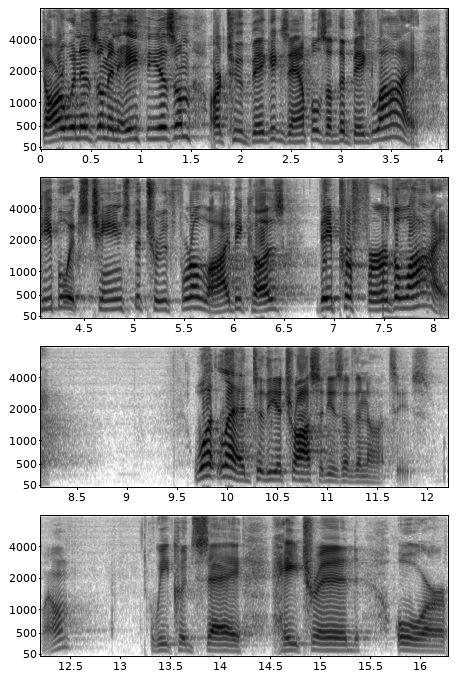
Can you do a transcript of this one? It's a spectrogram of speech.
Darwinism and atheism are two big examples of the big lie. People exchange the truth for a lie because they prefer the lie. What led to the atrocities of the Nazis? Well, we could say hatred or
